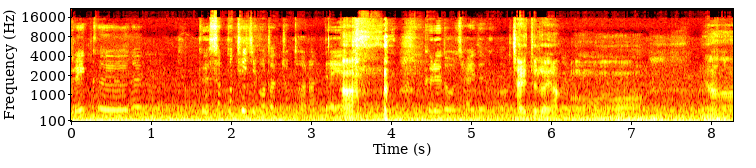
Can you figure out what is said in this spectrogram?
브레이크는 그 스포티지보다 좀 덜한데 아, 그래도 잘 되는 것 같아. 잘 들어요. 응. 어. 야.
